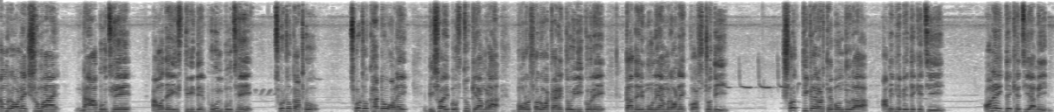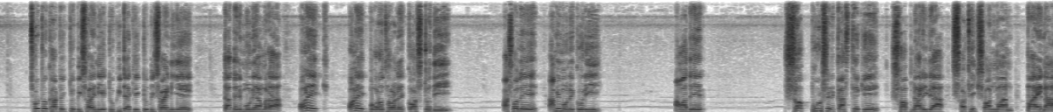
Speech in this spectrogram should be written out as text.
আমরা অনেক সময় না বুঝে, আমাদের স্ত্রীদের ভুল বুঝে, ছোটোখাটো ছোটোখাটো অনেক বিষয়বস্তুকে আমরা বড়সড় আকারে তৈরি করে তাদের মনে আমরা অনেক কষ্ট দিই। সত্যিকার অর্থে বন্ধুরা, আমি ভেবে দেখেছি, অনেক দেখেছি আমি, ছোটোখাটো একটু বিষয় নিয়ে, টুকিটাকি একটু বিষয় নিয়ে তাদের মনে আমরা অনেক অনেক বড় ধরনের কষ্ট দিই। আসলে আমি মনে করি, আমাদের সব পুরুষের কাছ থেকে সব নারীরা সঠিক সম্মান পায় না।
